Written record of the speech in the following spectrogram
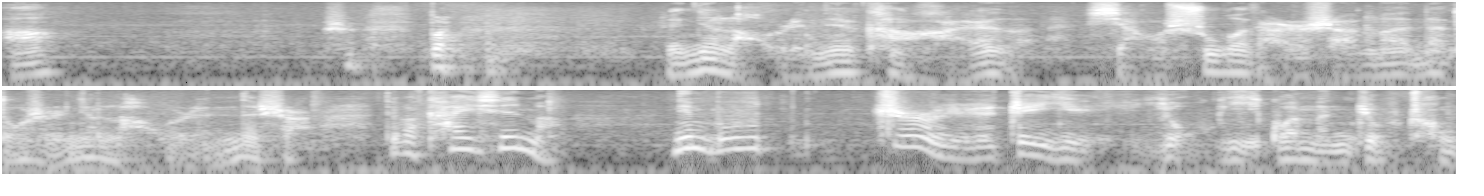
啊？是不是？人家老人家看孩子，想说点什么，那都是人家老人的事儿，对吧？开心嘛。您不至于这一有一关门就冲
